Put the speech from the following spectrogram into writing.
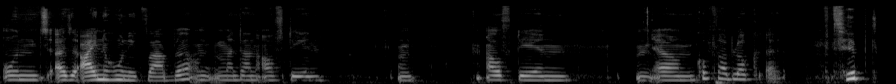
und also eine Honigwabe und wenn man dann auf den auf den ähm, Kupferblock äh, tippt,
